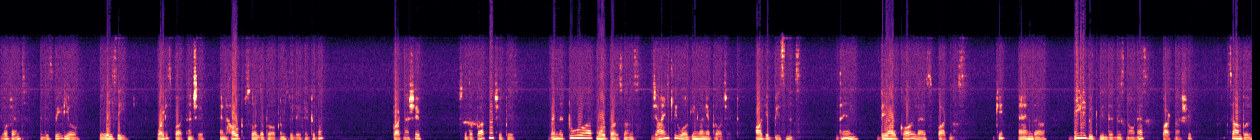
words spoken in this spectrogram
Hello friends, in this video we will see what is partnership and how to solve the problems related to the partnership. So the partnership is when the two or more persons jointly working on a project or a business, then they are called as partners. Okay, and the deal between them is known as partnership. For example,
